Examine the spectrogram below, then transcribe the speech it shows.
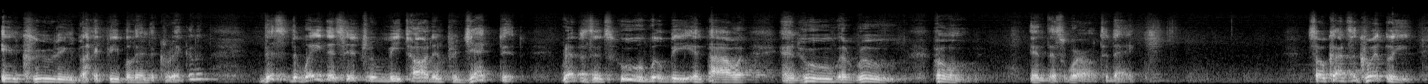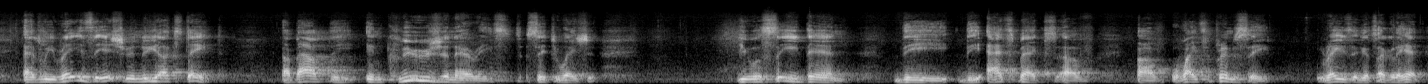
including black people in the curriculum. This, the way this history will be taught and projected represents who will be in power and who will rule whom in this world today. So consequently, as we raise the issue in New York State about the inclusionary situation, you will see then the, the aspects of, of white supremacy raising its ugly head.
